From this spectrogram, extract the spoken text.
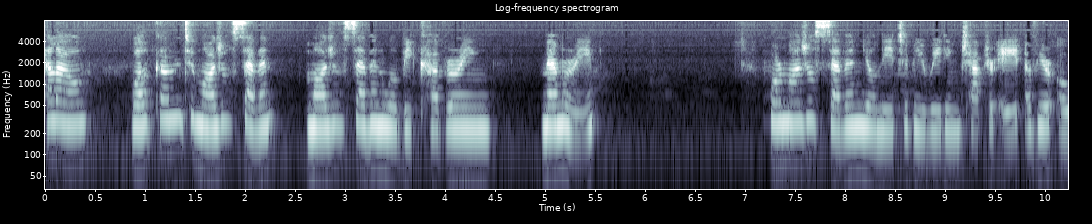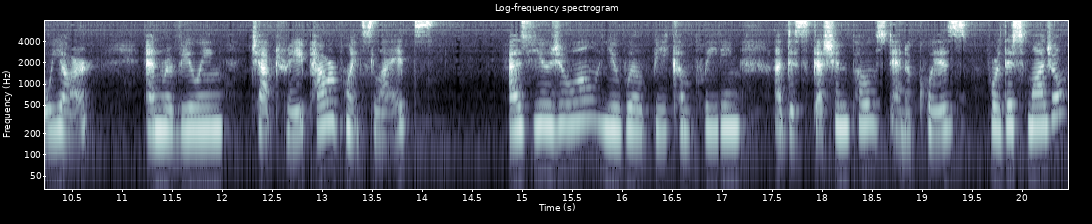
Hello, welcome to Module 7. Module 7 will be covering memory. For Module 7, you'll need to be reading Chapter 8 of your OER and reviewing Chapter 8 PowerPoint slides. As usual, you will be completing a discussion post and a quiz for this module.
